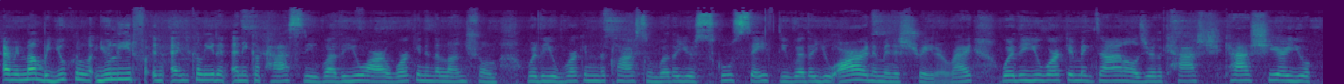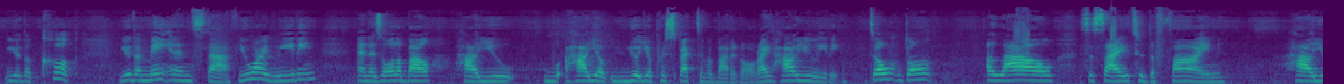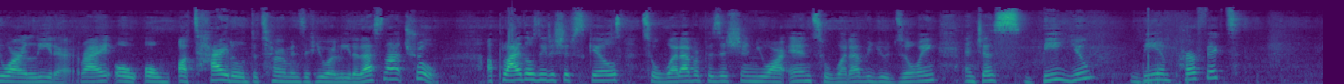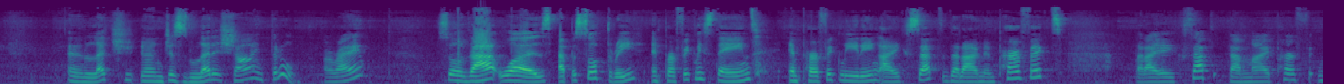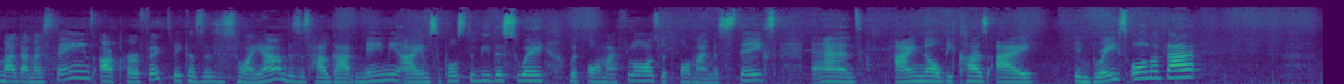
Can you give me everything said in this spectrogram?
and remember, you can you lead in, you can lead in any capacity, whether you are working in the lunchroom, whether you're working in the classroom, whether you're school safety, whether you are an administrator, right? Whether you work in McDonald's, you're the cash cashier, you're you're the cook, you're the maintenance staff. You are leading, and it's all about how you how your your, your perspective about it all, right? How are you leading? Don't don't allow society to define how you are a leader, right? Or, or a title determines if you are a leader. That's not true. Apply those leadership skills to whatever position you are in, to whatever you're doing, and just be you, be imperfect, and let you and just let it shine through. All right. So that was episode three, imperfectly stained, imperfect leading. I accept that I'm imperfect. But I accept that my perfect my, that my stains are perfect because this is who I am. This is how God made me. I am supposed to be this way with all my flaws, with all my mistakes, and I know because I embrace all of that,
